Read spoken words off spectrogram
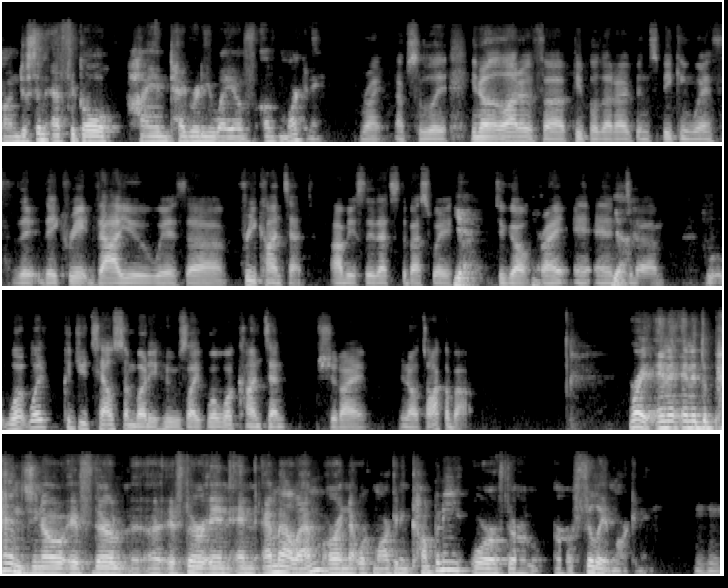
on just an ethical, high integrity way of, of marketing. Right, absolutely. You know, a lot of uh, people that I've been speaking with, they, they create value with uh, free content. Obviously, that's the best way yeah. to go, yeah. right? And, and yeah. um, what what could you tell somebody who's like, well, what content should I, you know, talk about? Right, and it, and it depends, you know, if they're uh, if they're in an MLM or a network marketing company, or if they're or affiliate marketing, mm-hmm.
